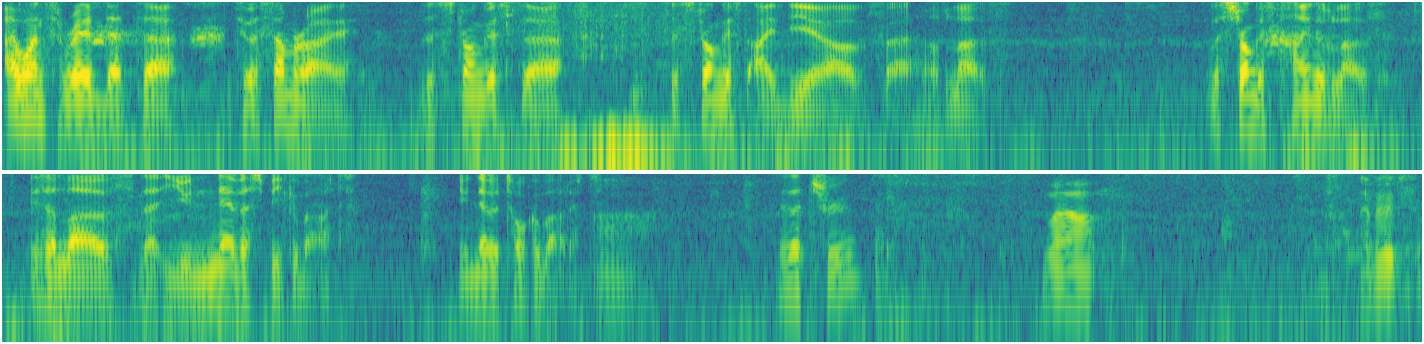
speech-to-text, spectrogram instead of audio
I once read that uh, to a samurai, the strongest, uh, the strongest idea of uh, of love, the strongest kind of love, is a love that you never speak about. You never talk about it. Oh, Is that true? well, I believe so.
